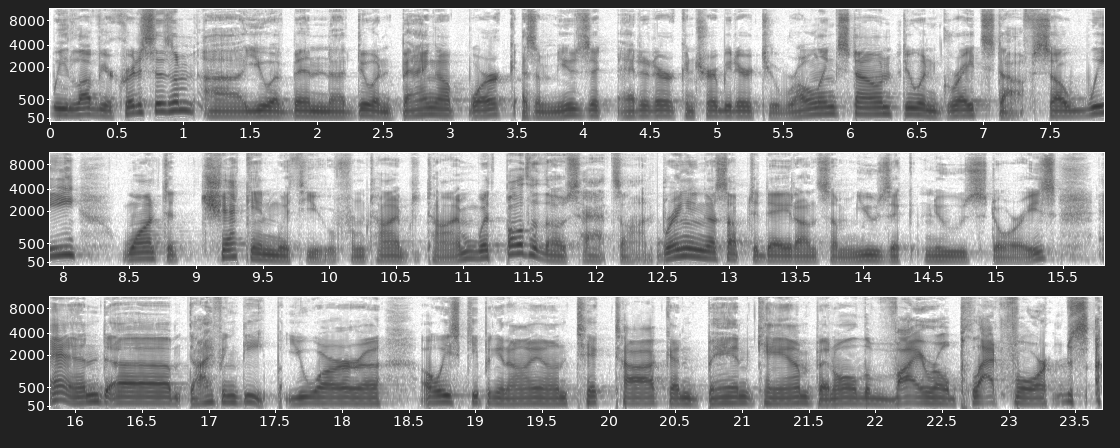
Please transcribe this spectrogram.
We love your criticism. Uh, you have been uh, doing bang up work as a music editor, contributor to Rolling Stone, doing great stuff. So we want to check in with you from time to time with both of those hats on, bringing us up to date on some music news stories and uh, diving deep. You are uh, always keeping an eye on TikTok and Bandcamp and all the viral platforms.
